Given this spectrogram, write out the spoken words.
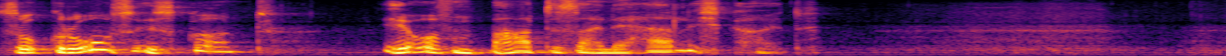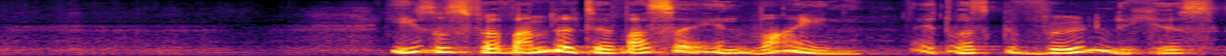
So groß ist Gott. Er offenbarte seine Herrlichkeit. Jesus verwandelte Wasser in Wein, etwas Gewöhnliches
